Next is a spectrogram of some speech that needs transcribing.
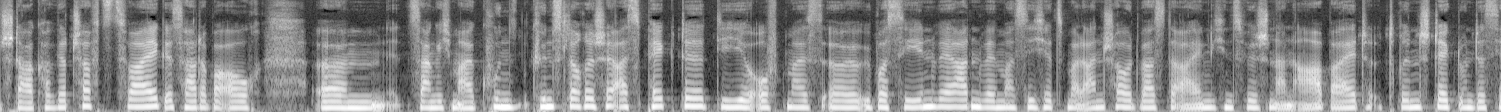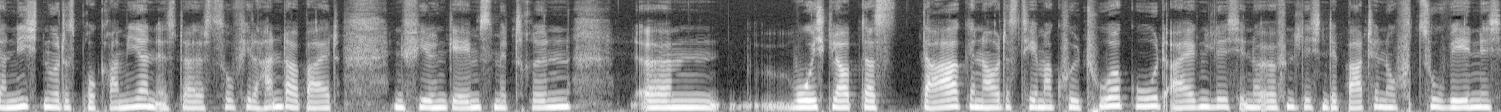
starker Wirtschaftszweig. Es hat aber auch, ähm, sage ich mal, künstlerische Aspekte, die oftmals äh, übersehen werden, wenn man sich jetzt mal anschaut, was da eigentlich inzwischen an Arbeit drinsteckt. Und das ja nicht nur das Programmieren ist, da ist so viel Handarbeit in vielen Games mit drin, ähm, wo ich glaube, dass da genau das Thema Kulturgut eigentlich in der öffentlichen Debatte noch zu wenig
